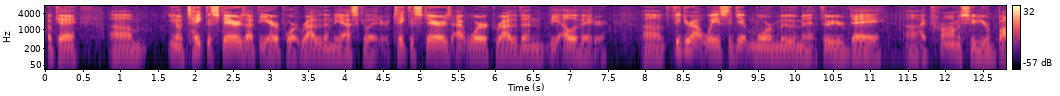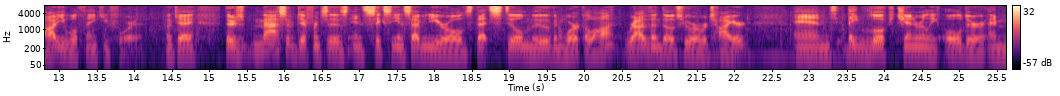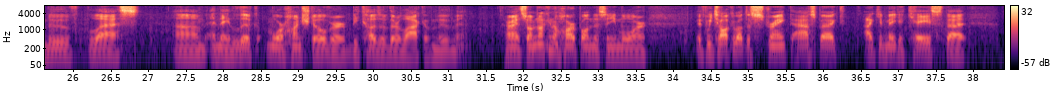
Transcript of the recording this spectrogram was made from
Okay? Um, you know, take the stairs at the airport rather than the escalator. Take the stairs at work rather than the elevator. Um, figure out ways to get more movement through your day uh, I promise you, your body will thank you for it. Okay? There's massive differences in 60 and 70 year olds that still move and work a lot rather than those who are retired. And they look generally older and move less. Um, and they look more hunched over because of their lack of movement. All right, so I'm not going to harp on this anymore. If we talk about the strength aspect, I could make a case that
